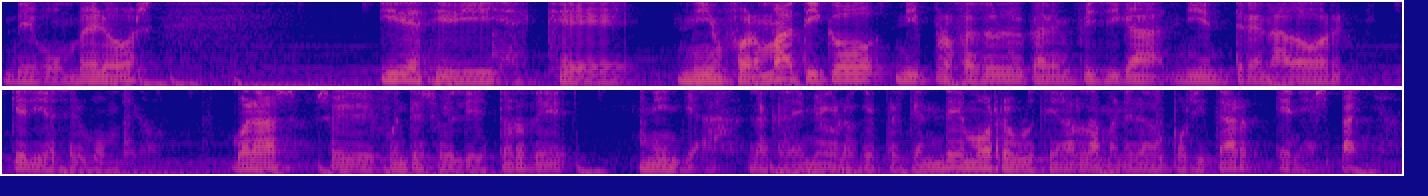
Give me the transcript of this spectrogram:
de bomberos. Y decidí que ni informático, ni profesor de educación física, ni entrenador quería ser bombero. Buenas, soy de Fuentes, soy el director de Ninja, la academia con la que pretendemos revolucionar la manera de opositar en España.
